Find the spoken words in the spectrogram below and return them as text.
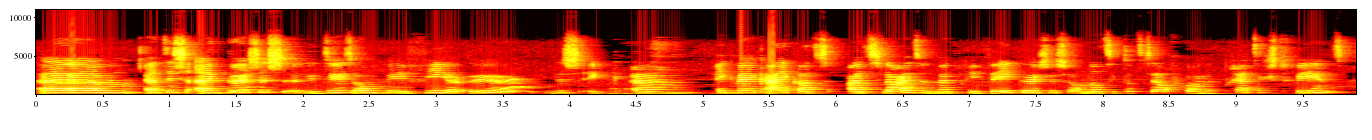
Um, het is een cursus die duurt ongeveer vier uur. Dus ik, um, ik werk eigenlijk uitsluitend met privécursussen, omdat ik dat zelf gewoon het prettigst vind.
